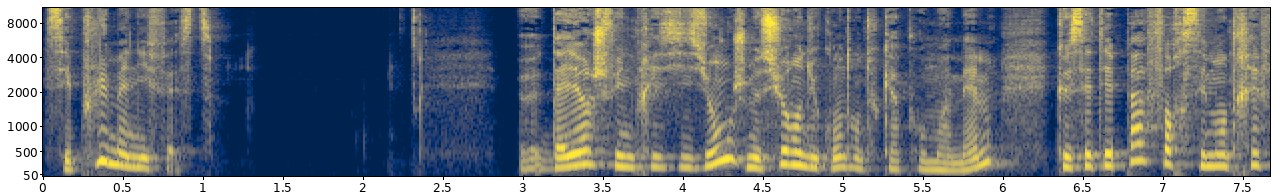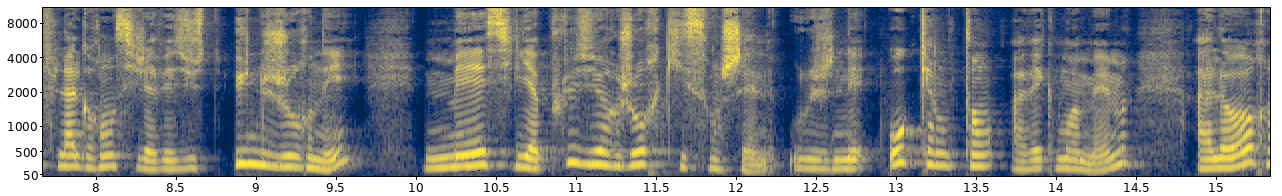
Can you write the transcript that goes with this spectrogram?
c'est plus manifeste. Euh, d'ailleurs, je fais une précision, je me suis rendu compte, en tout cas pour moi-même, que c'était pas forcément très flagrant si j'avais juste une journée, mais s'il y a plusieurs jours qui s'enchaînent, où je n'ai aucun temps avec moi-même, alors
